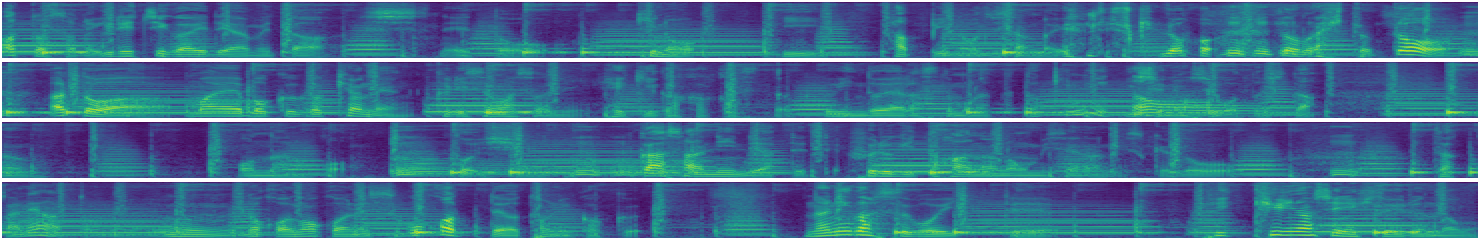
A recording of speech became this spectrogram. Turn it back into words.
あとはその入れ違いで辞めたしえっ、と気のいいハッピーなおじさんがいるんですけど その人とあとは前僕が去年クリスマスに壁画描かせたウィンドウやらせてもらった時に一緒にお仕事した、うん、女の子が3人でやってて古着と花のお店なんですけどうん。雑貨ねあとねう。ん。だからなんかねすごかったよとにかく。何がすごいってひっきりなしに人いるんだもん。う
